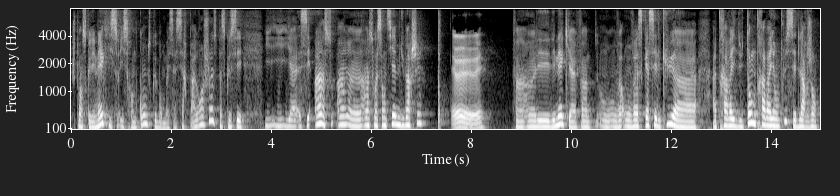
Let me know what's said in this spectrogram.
Je pense que les mecs, ils, se rendent compte que bon, bah, ça sert pas à grand chose parce que c'est c'est un, un, soixantième du marché. Et eh oui, oui, oui. Enfin, euh, les, les mecs, enfin, on, va, on va se casser le cul à, à travailler du temps de travail en plus, c'est de l'argent.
